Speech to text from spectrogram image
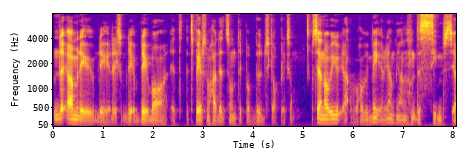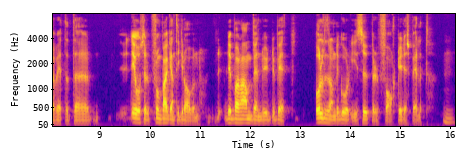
Det, ja men det är ju det är liksom, det det är bara ett, ett spel som hade ett sånt typ av budskap liksom. Sen har vi ju, ja vad har vi mer egentligen? The Sims, jag vet inte. Det är också från vaggan till graven. Det bara använder ju, du vet, åldrande går i superfart i det spelet. Mm.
